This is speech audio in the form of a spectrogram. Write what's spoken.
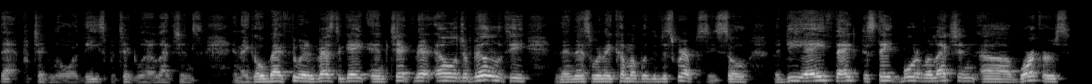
that particular or these particular elections. And they go back through and investigate and check their eligibility. And then that's when they come up with the discrepancies. So the DA thanked the State Board of Election uh, workers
